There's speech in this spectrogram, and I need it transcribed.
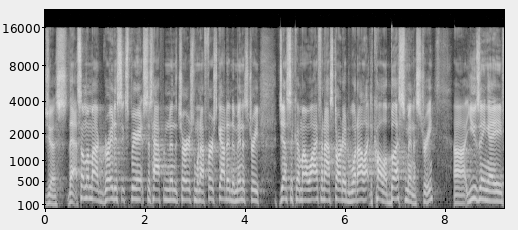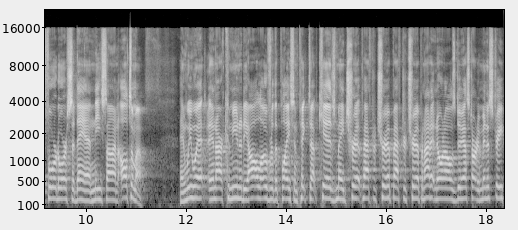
just that. Some of my greatest experiences happened in the church when I first got into ministry. Jessica, my wife, and I started what I like to call a bus ministry uh, using a four door sedan Nissan Altima. And we went in our community all over the place and picked up kids, made trip after trip after trip. And I didn't know what I was doing. I started ministry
